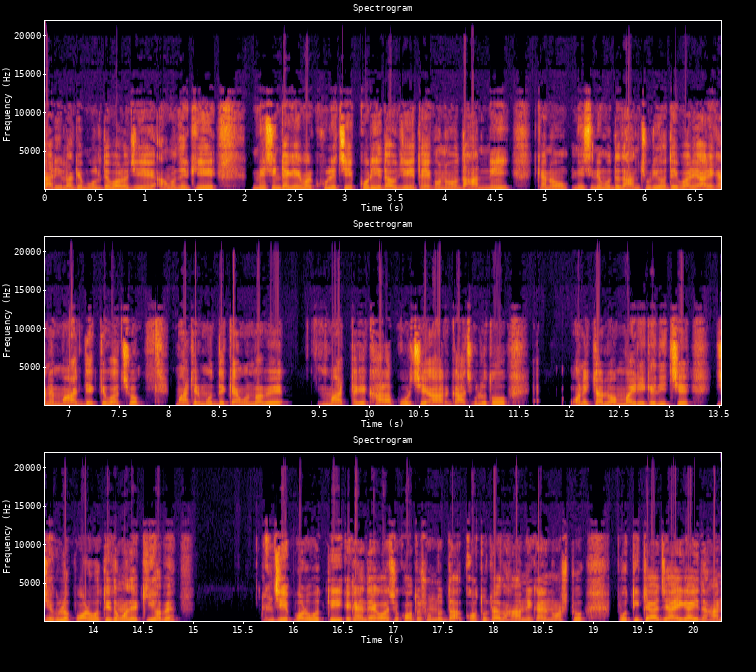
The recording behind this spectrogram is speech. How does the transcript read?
গাড়িওয়ালাকে বলতে পারো যে, আমাদেরকে মেশিনটাকে একবার খুলে চেক করিয়ে দাও যে, এতে কোনো ধান নেই। কেন মেশিনের মধ্যে ধান চুরি হতেই পারে। আর এখানে মাঠ দেখতে পাচ্ছ, মাঠের মধ্যে কেমনভাবে মাঠটাকে খারাপ করছে, আর গাছগুলো তো অনেকটা লম্বাই রেখে দিচ্ছে। যেগুলো পরবর্তী তোমাদের কি হবে? যে পরবর্তী এখানে দেখা যাচ্ছে কত সুন্দর কতটা ধান এখানে নষ্ট প্রতিটা জায়গায় ধান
